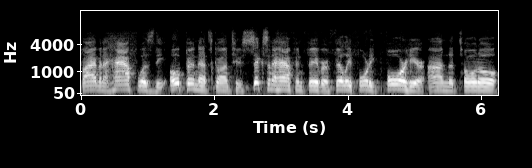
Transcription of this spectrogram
Five and a half was the open. That's gone to six and a half in favor of Philly. Forty-four here on the total.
